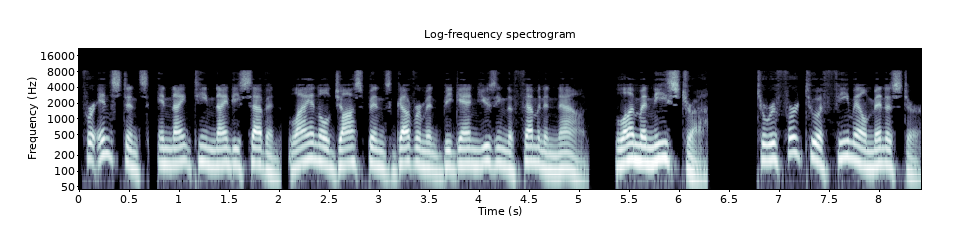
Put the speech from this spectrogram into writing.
For instance, in 1997, Lionel Jospin's government began using the feminine noun, la ministre, to refer to a female minister,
